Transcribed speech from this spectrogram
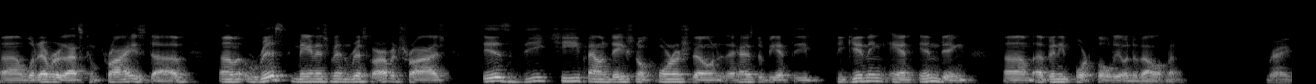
uh, whatever that's comprised of. Um, risk management and risk arbitrage is the key foundational cornerstone that has to be at the beginning and ending um, of any portfolio development. Right.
